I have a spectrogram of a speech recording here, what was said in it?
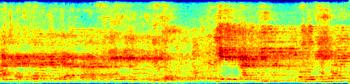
las personas que trabajamos en esta institución, y el jardín continúa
